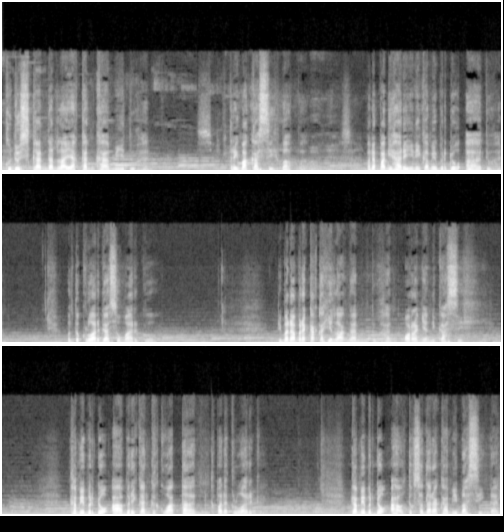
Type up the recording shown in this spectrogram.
Kuduskan dan layakan kami Tuhan. Terima kasih Bapak. Pada pagi hari ini kami berdoa Tuhan untuk keluarga Sumargo. Di mana mereka kehilangan Tuhan orang yang dikasihi. Kami berdoa berikan kekuatan kepada keluarga. Kami berdoa untuk saudara kami Basingan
